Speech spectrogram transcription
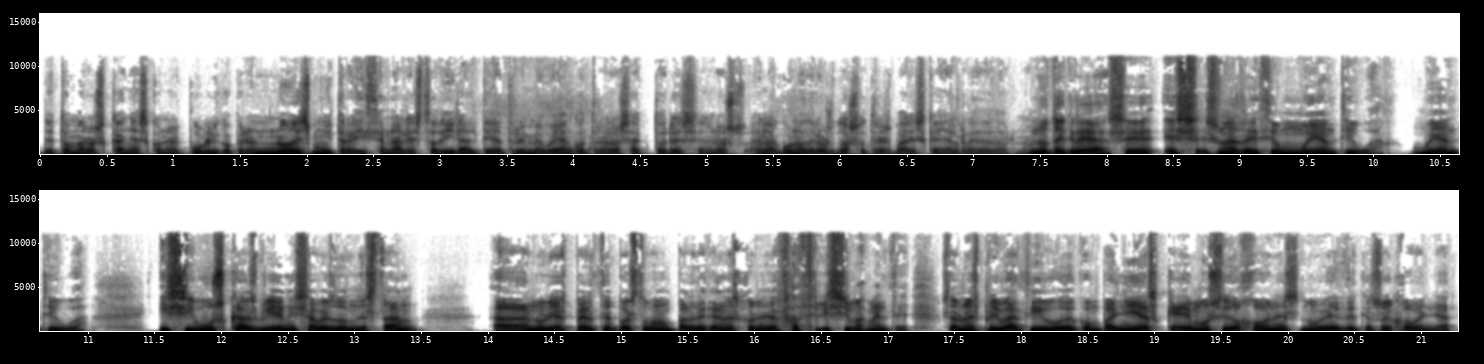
de tomaros cañas con el público, pero no es muy tradicional esto de ir al teatro y me voy a encontrar a los actores en, los, en alguno de los dos o tres bares que hay alrededor. ¿no? No te creas, ¿eh? es, es una tradición muy antigua, muy antigua. Y si buscas bien y sabes dónde están, a Nuria Espert te puedes tomar un par de cañas con ellas facilísimamente. O sea, no es privativo de compañías que hemos sido jóvenes, no voy a decir que soy joven ya,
